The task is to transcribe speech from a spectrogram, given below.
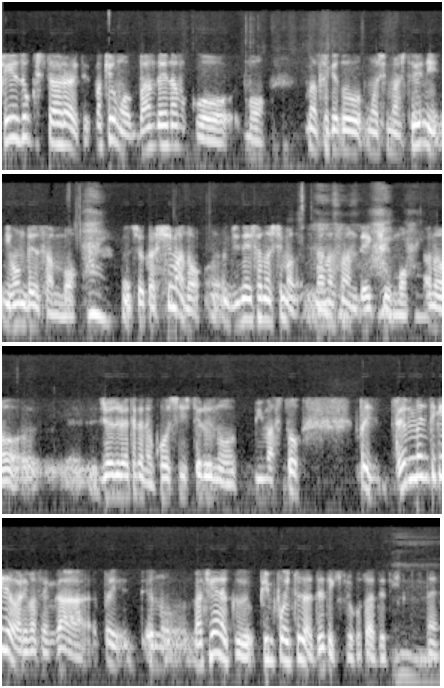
継続して現れてまあ今日もバンダイナムコも、まあ、先ほど申しましたように、日本電産も、それから島の、自転車の島7309も、あの上場来高値を更新しているのを見ますと、ぱり全面的ではありませんが、やっぱりあの間違いなくピンポイントでは出てきていることは出てきてますね。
